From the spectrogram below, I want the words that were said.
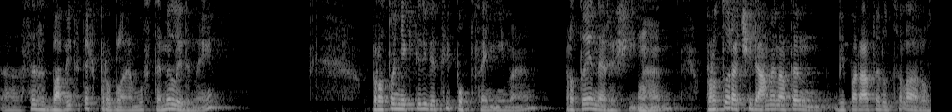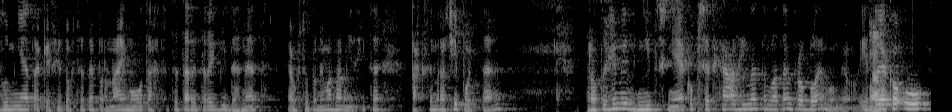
eh, se zbavit těch problémů s těmi lidmi, proto některé věci podceníme, proto je neřešíme, uh-huh. proto radši dáme na ten, vypadáte docela rozumně, tak jestli to chcete pronajmout a chcete tady tady být hned, já už to pronajímám dva měsíce, tak sem radši pojďte. Protože my vnitřně jako předcházíme tenhle ten problémům. Jo. Je to ano. jako u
